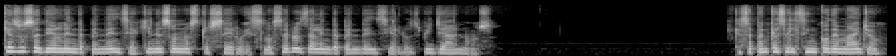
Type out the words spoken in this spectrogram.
qué sucedió en la independencia, quiénes son nuestros héroes, los héroes de la independencia, los villanos. Que sepan que es el 5 de mayo.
